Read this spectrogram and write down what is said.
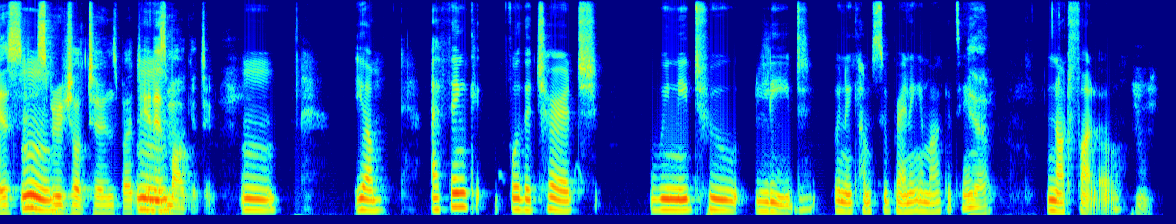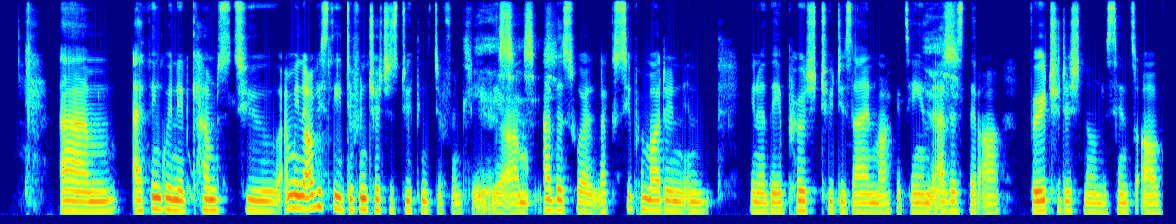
yes, in Mm. spiritual terms, but it is Mm. marketing. Mm. Yeah. I think for the church, we need to lead when it comes to branding and marketing, Yeah. not follow. Hmm. Um, I think when it comes to, I mean, obviously different churches do things differently. Yes, there are yes, yes. others who are like super modern in, you know, their approach to design marketing, and others that are very traditional in the sense of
